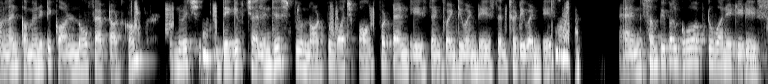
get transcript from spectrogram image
online community called nofap.com in which they give challenges to not to watch porn for 10 days then 21 days then 31 days. And some people go up to 180 days.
